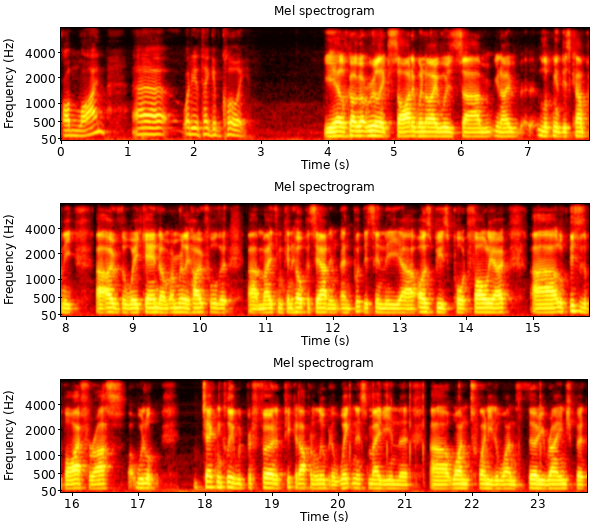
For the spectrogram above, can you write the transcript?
online. Uh, what do you think of Cluey? Yeah, look, I got really excited when I was, um, you know, looking at this company uh, over the weekend. I'm, I'm really hopeful that uh, Mathan can help us out and, and put this in the uh, AusBiz portfolio. Uh, look, this is a buy for us. We look technically would prefer to pick it up on a little bit of weakness, maybe in the uh, 120 to 130 range. But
